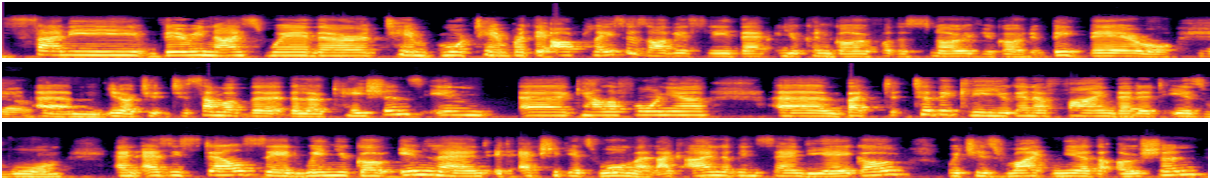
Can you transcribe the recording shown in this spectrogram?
sunny, very nice weather, temp- more temperate. There are places, obviously, that you can go for the snow if you go to Big Bear or, yeah. um, you know, to, to some of the, the locations in uh, California. Um, but t- typically, you're going to find that it is warm. And as Estelle said, when you go inland, it actually gets warmer. Like I live in San Diego, which is right near the ocean.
